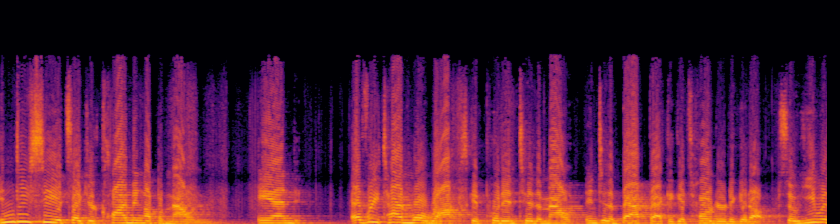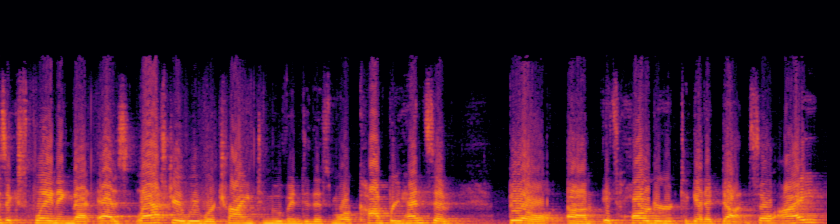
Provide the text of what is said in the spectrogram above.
in D.C. it's like you're climbing up a mountain, and every time more rocks get put into the mount into the backpack it gets harder to get up. So he was explaining that as last year we were trying to move into this more comprehensive bill um, it's harder to get it done. So i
